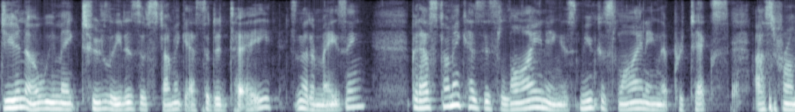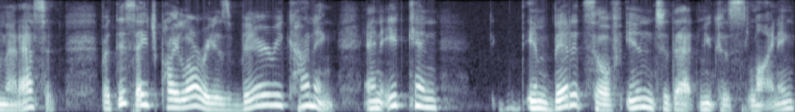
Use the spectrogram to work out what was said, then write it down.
Do you know we make two liters of stomach acid a day? Isn't that amazing? But our stomach has this lining, this mucus lining that protects us from that acid. But this H. pylori is very cunning and it can embed itself into that mucus lining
